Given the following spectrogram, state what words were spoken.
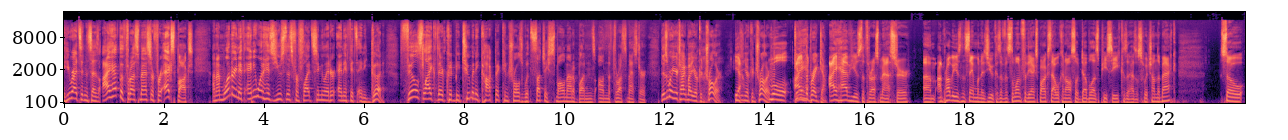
he writes in and says, "I have the Thrustmaster for Xbox, and I'm wondering if anyone has used this for Flight Simulator and if it's any good. Feels like there could be too many cockpit controls with such a small amount of buttons on the Thrustmaster. This is where you're talking about your controller. yeah. using your controller. Well, give I him the breakdown. I have used the Thrustmaster. Um, I'm probably using the same one as you because if it's the one for the Xbox, that one can also double as PC because it has a switch on the back. So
